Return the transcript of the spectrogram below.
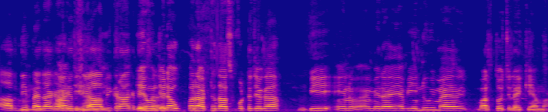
ਆਪਦੀ ਪੈਦਾ ਕਰਕੇ ਤੁਸੀਂ ਆਪ। ਹੀ ਖਰਾਕ ਦੇ ਇਹ ਹੁਣ ਜਿਹੜਾ ਉੱਪਰ 8-10 ਫੁੱਟ ਜਗ੍ਹਾ ਵੀ ਇਹਨੂੰ ਇਹ ਮੇਰਾ ਇਹ ਆ ਵੀ ਇਹਨੂੰ ਵੀ ਮੈਂ ਵਰਤੋਂ ਚ ਲੈ ਕੇ ਆਵਾਂ।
